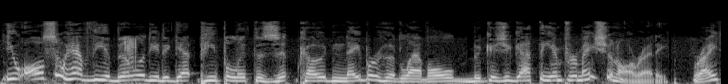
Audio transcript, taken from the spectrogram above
you also have the ability to get people at the zip code and neighborhood level because you got the information already, right?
